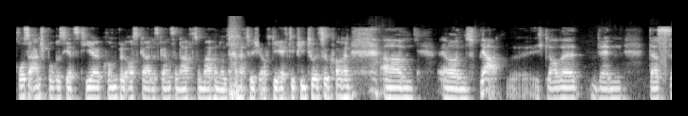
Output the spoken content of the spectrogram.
große Anspruch ist jetzt hier, Kumpel Oscar das Ganze nachzumachen und dann natürlich auf die ATP-Tour zu kommen. Ähm, und ja, ich glaube, wenn das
